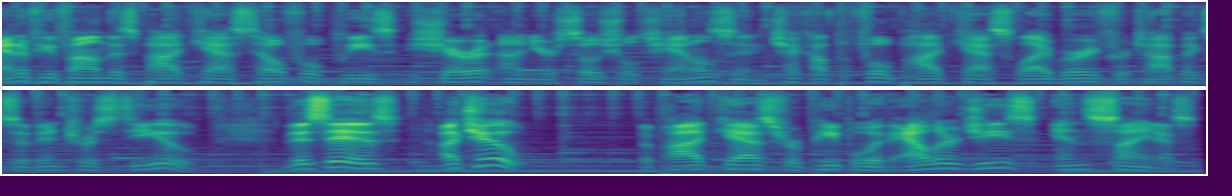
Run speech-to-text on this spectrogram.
And if you found this podcast helpful, please share it on your social channels and check out the full podcast library for topics of interest to you. This is Achoo, the podcast for people with allergies and sinus,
